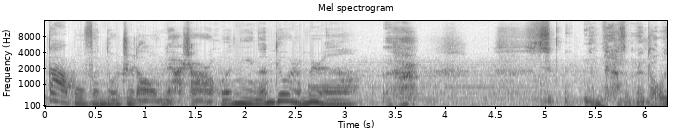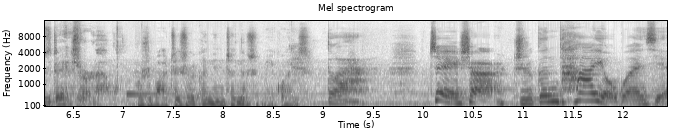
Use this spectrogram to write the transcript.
大部分都知道我们俩是二婚，你能丢什么人啊？这你们俩怎么聊起这事儿来了？不是吧？这事儿跟您真的是没关系。对，这事儿只跟他有关系，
